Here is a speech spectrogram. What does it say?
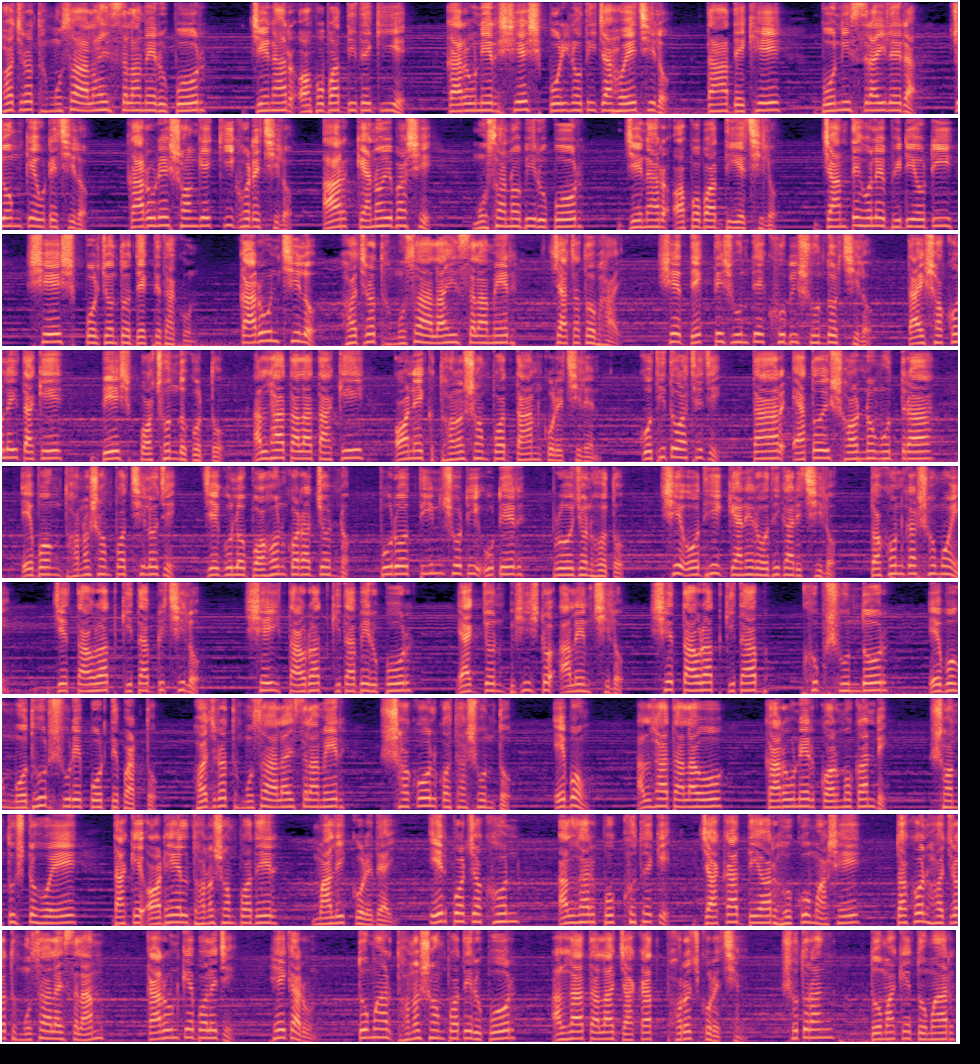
হজরত মুসা আলাহিসাল্লামের উপর জেনার অপবাদ দিতে গিয়ে কারণের শেষ পরিণতি যা হয়েছিল তা দেখে বন ইসরায়েলেরা চমকে উঠেছিল। কারণের সঙ্গে কি ঘটেছিল? আর কেনই বা সে মুসানবীর উপর জেনার অপবাদ দিয়েছিল? জানতে হলে ভিডিওটি শেষ পর্যন্ত দেখতে থাকুন। কারণ ছিল হজরত মুসা আলাহিসাল্লামের চাচাতো ভাই। সে দেখতে শুনতে খুবই সুন্দর ছিল। তাই সকলেই তাকে বেশ পছন্দ করত। আল্লাহ তালা তাকে অনেক ধনসম্পদ দান করেছিলেন। কথিত আছে যে, তার এতই স্বর্ণ মুদ্রা এবং ধনসম্পদ ছিল যে, যেগুলো বহন করার জন্য পুরো তিনশোটি উটের প্রয়োজন হতো। সে অধিক জ্ঞানের অধিকারী ছিল। তখনকার সময়ে যে তাওরাত কিতাবটি ছিল, সেই তাওরাত কিতাবের উপর একজন বিশিষ্ট আলেম ছিল। সে তাওরাত কিতাব খুব সুন্দর এবং মধুর সুরে পড়তে পারত। হজরত মুসা আলাইসালামের সকল কথা শুনত এবং আল্লাহ তালাও কারণের কর্মকাণ্ডে সন্তুষ্ট হয়ে তাকে অঢেল ধনসম্পদের মালিক করে দেয়। এরপর যখন আল্লাহর পক্ষ থেকে জাকাত দেওয়ার হুকুম আসে, তখন হজরত মুসা আলাইসাল্লাম কারুনকে বলে যে, হে কারুন, তোমার ধনসম্পদের উপর আল্লাহ তালা জাকাত ফরজ করেছেন। সুতরাং তোমাকে তোমার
